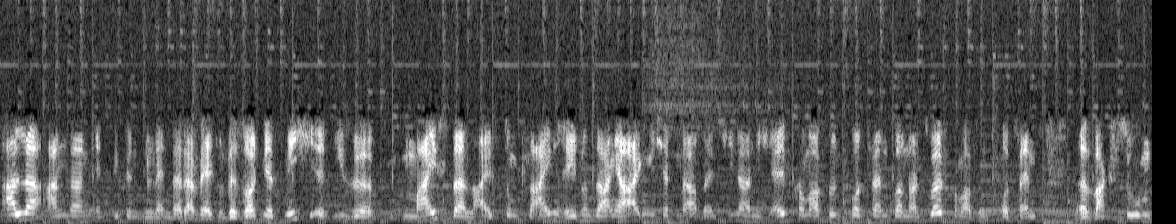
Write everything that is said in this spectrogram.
alle anderen entwickelnden Länder der Welt. Und wir sollten jetzt nicht äh, diese Meisterleistung kleinreden und sagen, ja, eigentlich hätten wir aber in China nicht 11,5 Prozent, sondern 12,5 Prozent äh, Wachstum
